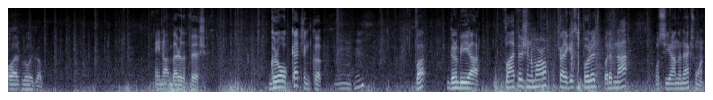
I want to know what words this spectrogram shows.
Oh, that's really good. Ain't nothing better than fish. Good old catch and cook. Mm-hmm. But gonna be uh, fly fishing tomorrow. Try to get some footage, but if not, we'll see you on the next one.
